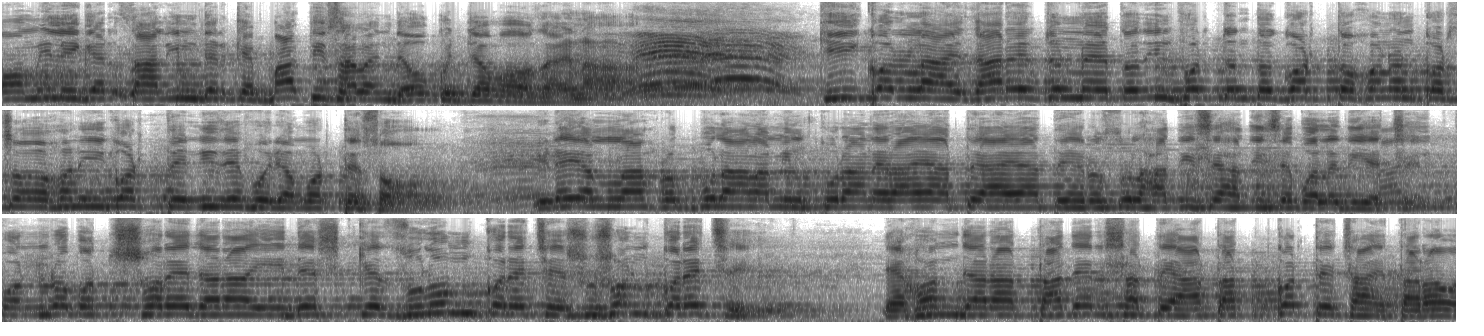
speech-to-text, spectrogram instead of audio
আওয়ামী লীগের জালিমদেরকে বাতি চালান দেও কুজ্জা পাওয়া যায় না। কি করলাই যারের জন্য এতদিন পর্যন্ত গর্ত খনন করছ এখন এই গর্তে নিজে পড়িয়া মরতেছ। এটাই আল্লাহ রব্বুল আলমিন কোরআনের আয়াতে আয়াতে রসুল হাদিসে হাদিসে বলে দিয়েছে পনেরো বৎসরে যারা এই দেশকে জুলুম করেছে, শোষণ করেছে, এখন যারা তাদের সাথে আতাত করতে চায়, তারাও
